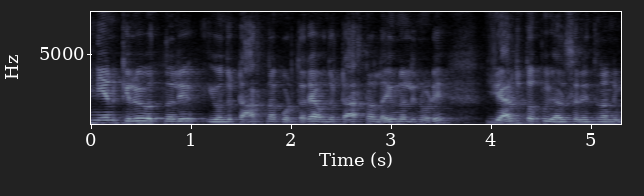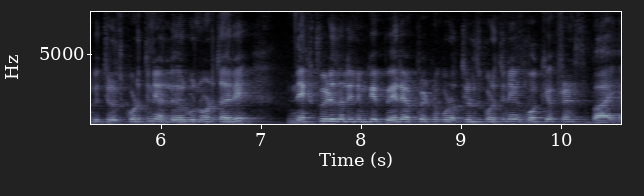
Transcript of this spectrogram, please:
ಇನ್ನೇನು ಕೆಲವೇ ಹೊತ್ತಿನಲ್ಲಿ ಈ ಒಂದು ಟಾಸ್ಕ್ನ ಕೊಡ್ತಾರೆ. ಆ ಒಂದು ಟಾಸ್ಕ್ನ ಲೈವ್ನಲ್ಲಿ ನೋಡಿ ಯಾರ್ದು ತಪ್ಪು, ಯಾರ್ದು ಸರಿ ಅಂತ ನಾನು ನಿಮಗೆ ತಿಳಿಸ್ಕೊಡ್ತೀನಿ. ಅಲ್ಲಿವರೆಗೂ ನೋಡ್ತಾ ಇರಿ. ನೆಕ್ಸ್ಟ್ ವೀಡಿಯೋದಲ್ಲಿ ನಿಮಗೆ ಬೇರೆ ಅಪ್ಡೇಟ್ನ ಕೂಡ ತಿಳಿಸ್ಕೊಡ್ತೀನಿ. ಓಕೆ ಫ್ರೆಂಡ್ಸ್ ಬಾಯ್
